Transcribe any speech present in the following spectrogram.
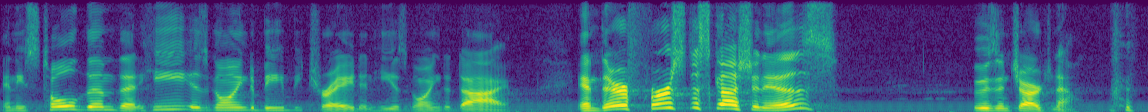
And he's told them that he is going to be betrayed and he is going to die. And their first discussion is who's in charge now?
